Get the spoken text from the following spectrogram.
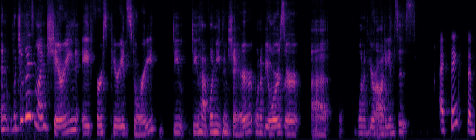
And would you guys mind sharing a first period story? Do you do you have one you can share, one of yours or uh, one of your audiences? I think the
